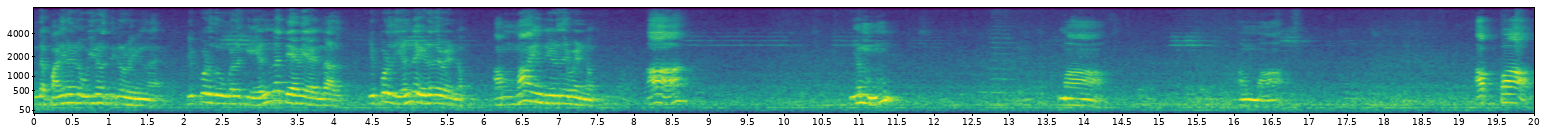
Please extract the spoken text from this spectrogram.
இந்த பனிரெண்டு உயிரெழுத்துக்கள் வருகின்றன இப்பொழுது உங்களுக்கு என்ன தேவையா இருந்தாலும் இப்பொழுது என்ன எழுத வேண்டும்? அம்மா என்று எழுத வேண்டும். ஆ எம் மா அம்மா. அப்பா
